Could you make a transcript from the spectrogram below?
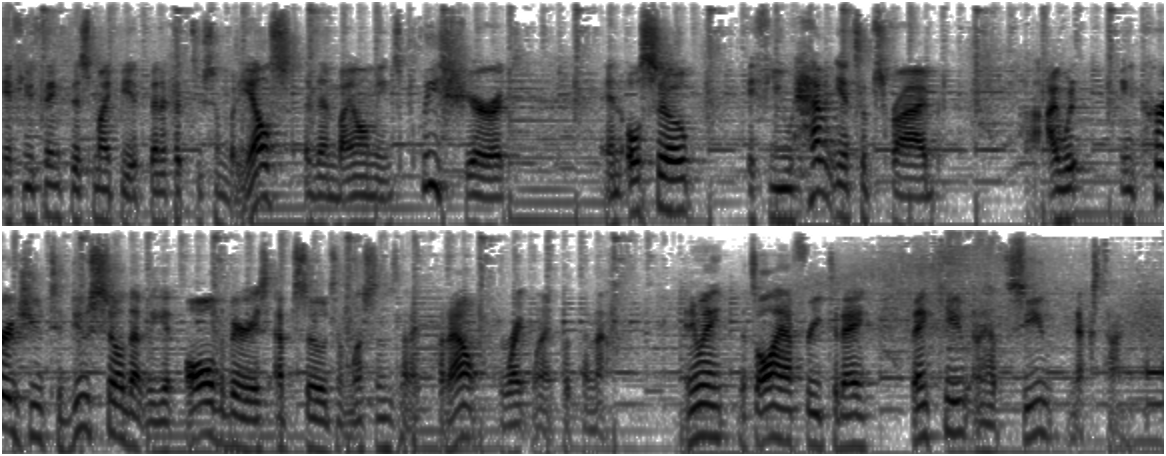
if you think this might be a benefit to somebody else, then by all means please share it. And also, if you haven't yet subscribed, I would encourage you to do so that we get all the various episodes and lessons that I put out right when I put them out. Anyway, that's all I have for you today. Thank you, and I hope to see you next time.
